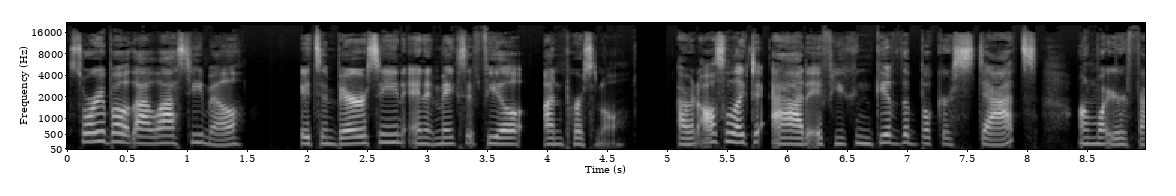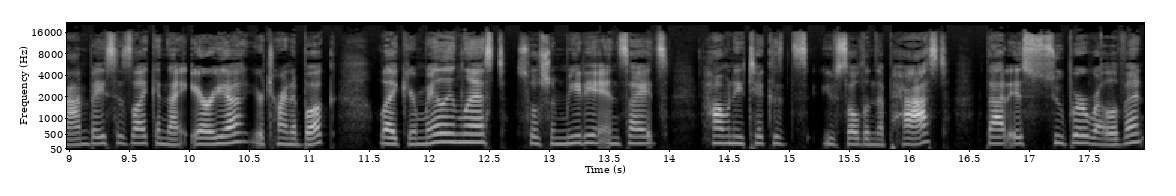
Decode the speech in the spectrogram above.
Sorry about that last email. It's embarrassing and it makes it feel unpersonal. I would also like to add if you can give the booker stats on what your fan base is like in that area you're trying to book, like your mailing list, social media insights, how many tickets you've sold in the past, that is super relevant.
